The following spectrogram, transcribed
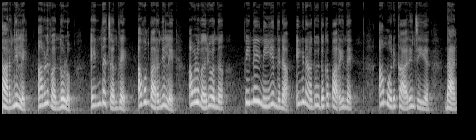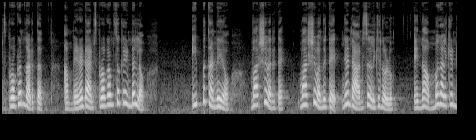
പറഞ്ഞില്ലേ അവൾ വന്നോളും. എന്താ ചന്ദ്രേ അവൻ പറഞ്ഞില്ലേ അവൾ വരുമെന്ന്? പിന്നെ നീ എന്തിനാ ഇങ്ങനെ അതും ഇതൊക്കെ പറയുന്നേ? അമ്മ ഒരു കാര്യം ചെയ്യ്. ഡാൻസ് പ്രോഗ്രാം നടത്ത്. അമ്മയുടെ ഡാൻസ് പ്രോഗ്രാംസ് ഒക്കെ ഉണ്ടല്ലോ. ഇപ്പൊ തന്നെയോ? വർഷ വരട്ടെ. വർഷ വന്നിട്ടേ ഞാൻ ഡാൻസ് കളിക്കുന്നുള്ളൂ. എന്നാ അമ്മ കളിക്കണ്ട.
